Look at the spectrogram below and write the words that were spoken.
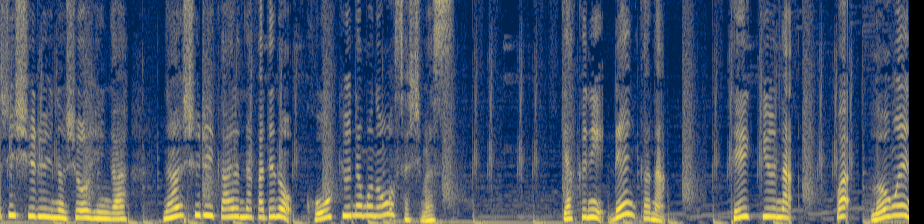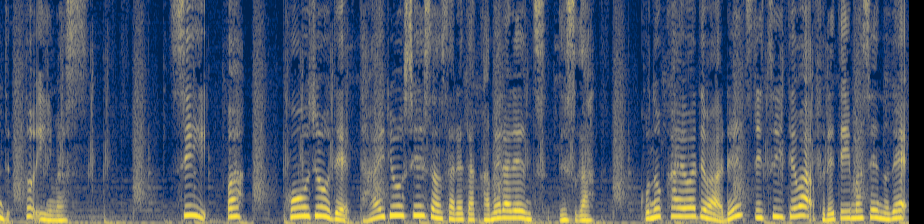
じ種類の商品が何種類かある中での高級なものを指します。逆に廉価な、低級なは low end と言います。C は工場で大量生産されたカメラレンズですが、この会話ではレンズについては触れていませんので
